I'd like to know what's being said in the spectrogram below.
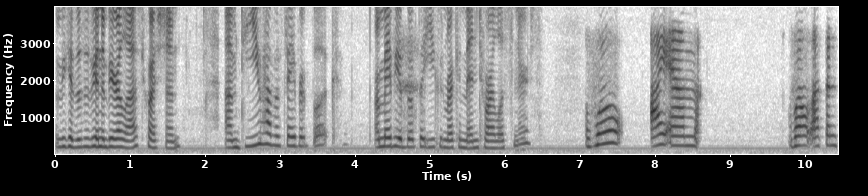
because this is going to be our last question. Um, do you have a favorite book? Or maybe a book that you can recommend to our listeners? Well, I am. Well, I've been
